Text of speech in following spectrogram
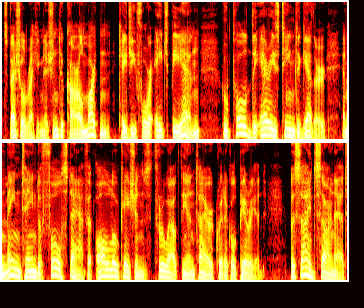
Special recognition to Carl Martin, KG4HBN, who pulled the ARES team together and maintained a full staff at all locations throughout the entire critical period. Besides SARNet,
